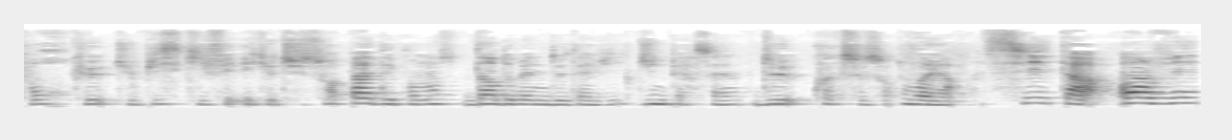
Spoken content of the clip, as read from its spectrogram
pour que tu puisses kiffer et que tu sois pas dépendante d'un domaine de ta vie, d'une personne, de quoi que ce soit. Voilà. Si t'as envie,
